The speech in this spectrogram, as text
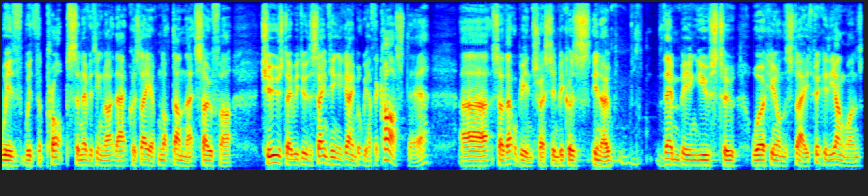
with, with the props and everything like that, because they have not done that so far. Tuesday, we do the same thing again, but we have the cast there. Uh, so that will be interesting because you know them being used to working on the stage, particularly the young ones,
